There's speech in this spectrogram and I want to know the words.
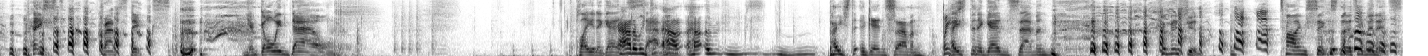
Paste. Crab sticks. You're going down. Play it again. how do we? salmon. How, how, paste it again, salmon. Paste it again, salmon. Commission. Time six, 30 minutes.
